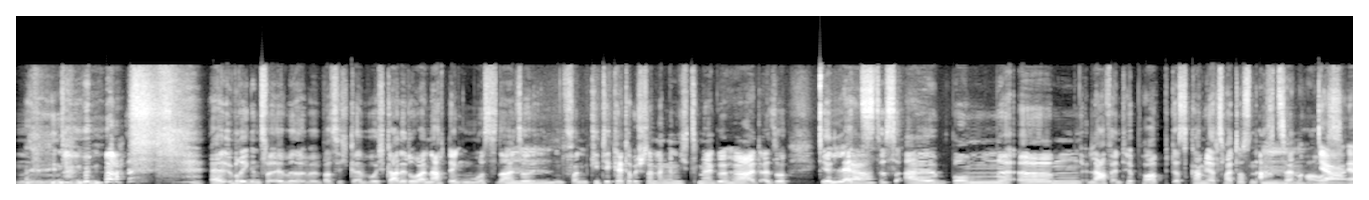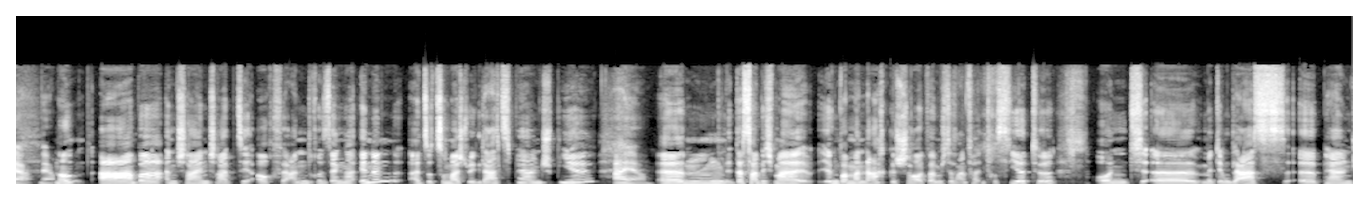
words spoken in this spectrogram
Mhm. äh, übrigens, äh, was ich, wo ich gerade drüber nachdenken muss, ne, also Mhm. von Kitty Cat habe ich schon lange nichts mehr gehört. Also ihr letztes Album ähm, Love and Hip Hop, das kam ja 2018 Mm, raus. Ja, ja, ja. Ne? Aber anscheinend schreibt sie auch für andere SängerInnen, also zum Beispiel Glasperlenspiel. Ah ja. Ähm, das habe ich mal irgendwann mal nachgeschaut, weil mich das einfach interessierte. Und äh, mit dem Glasperlen,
